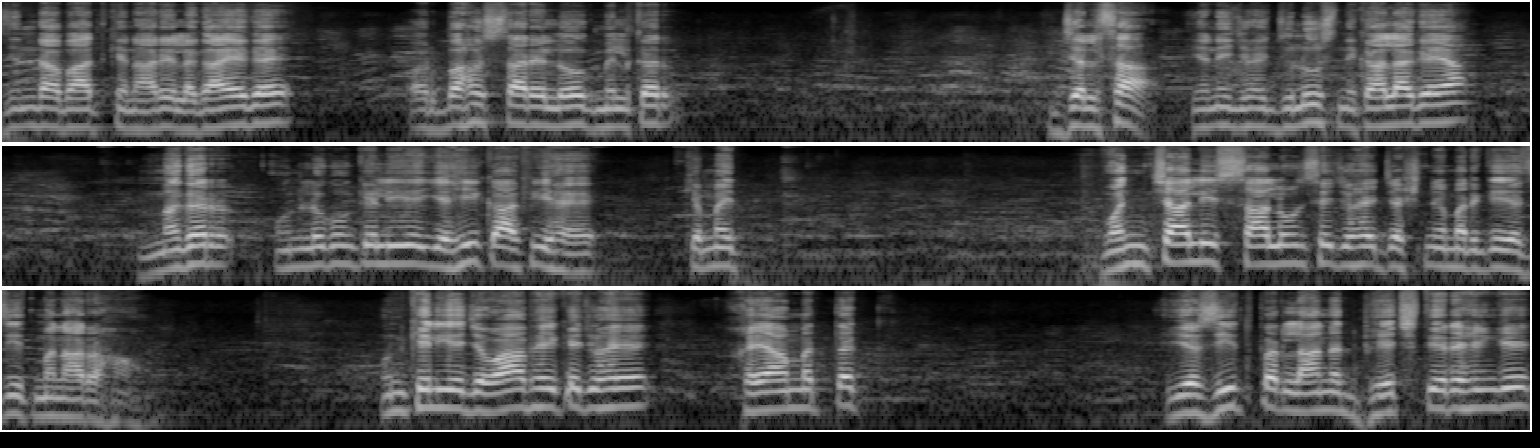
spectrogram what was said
ज़िंदाबाद के नारे लगाए गए और बहुत सारे लोग मिलकर जलसा, यानी जो है जुलूस निकाला गया। मगर उन लोगों के लिए यही काफ़ी है कि मैं उनचालीस सालों से जो है जश्न मरग अजीत मना रहा हूँ। उनके लिए जवाब है कि जो है क़यामत तक यजीद पर लानत भेजते रहेंगे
